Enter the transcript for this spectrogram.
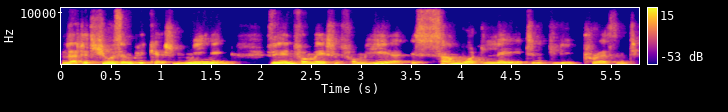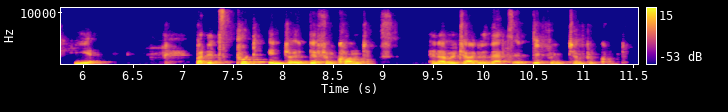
and that had huge implication, meaning the information from here is somewhat latently present here but it's put into a different context. And I will tell you that's a different temporal context.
